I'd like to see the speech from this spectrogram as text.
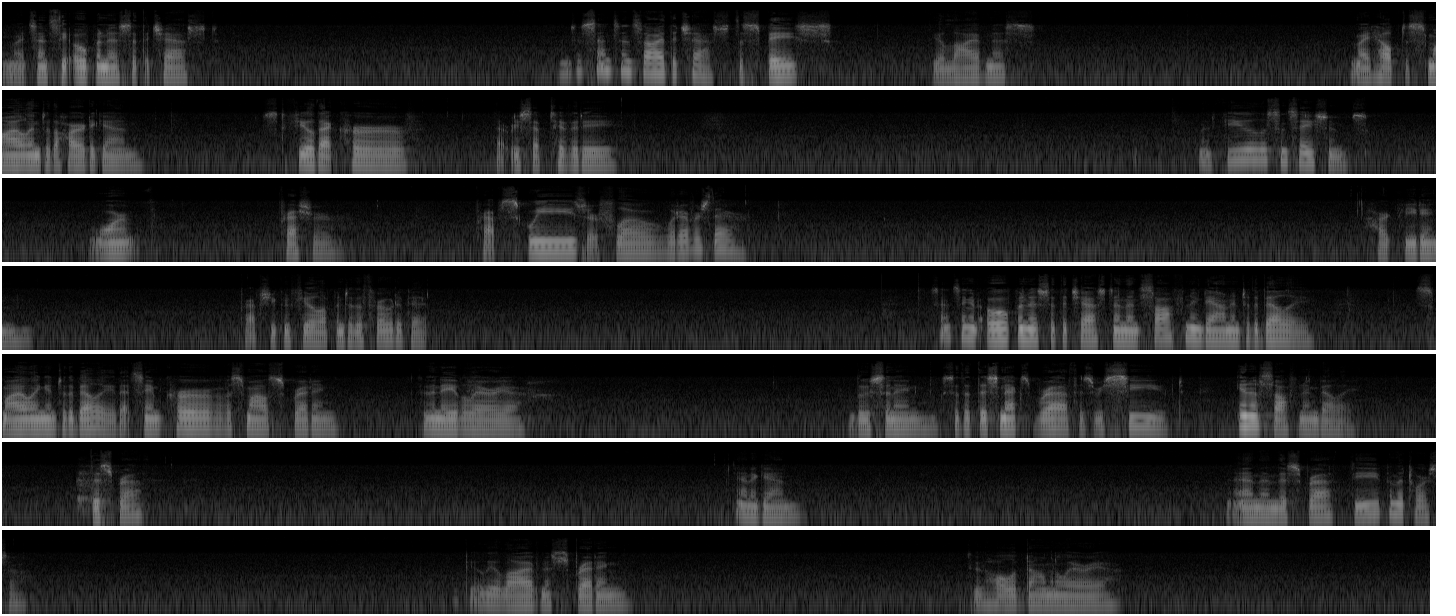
You might sense the openness at the chest. And just sense inside the chest the space, the aliveness. It might help to smile into the heart again, just to feel that curve, that receptivity. And feel the sensations warmth, pressure, perhaps squeeze or flow, whatever's there. Heart beating. Perhaps you can feel up into the throat a bit. Sensing an openness at the chest and then softening down into the belly. Smiling into the belly, that same curve of a smile spreading through the navel area loosening so that this next breath is received in a softening belly. This breath. And again. And then this breath deep in the torso. Feel the aliveness spreading through the whole abdominal area,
